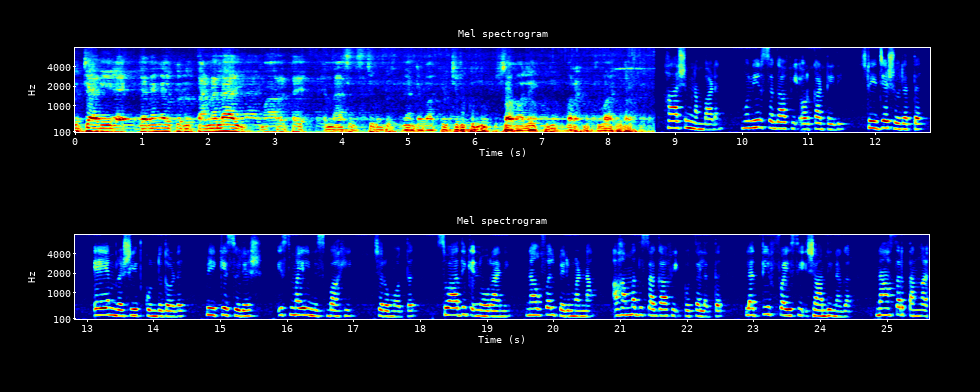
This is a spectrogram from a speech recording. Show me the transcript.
കുറ്റാടിയിലെ ജനങ്ങൾക്കൊരു തണലായി മാറട്ടെ എന്ന് ആശംസിച്ചുകൊണ്ട് ഞാൻ എന്റെ വാക്കുകൾ ചുരുക്കുന്നു. അസ്സാമലൈക്കും വറഹമത്തല്ലാഹി വർക്കാത്തു Hashim Nambadan Muneer Saqafi Orkkatteri Sreeja Urath A M Rasheed Kunduthodu P K Suresh Ismail Misbahi Cherumoth Sadiq Noorani Naufal Perumanna Ahammed Saqafi Puthalath Latheef Faizy Shanthinagar Nasar Thangal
